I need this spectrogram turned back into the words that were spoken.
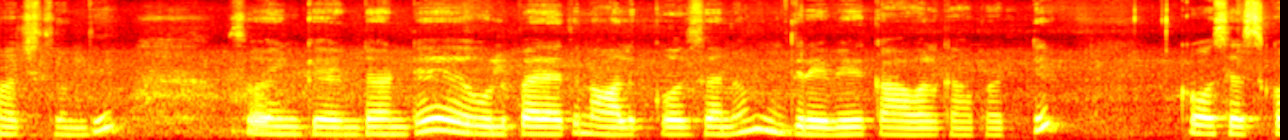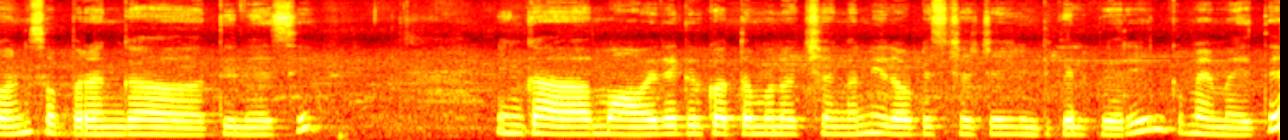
నచ్చుతుంది. సో ఇంకేంటంటే ఉల్లిపాయలు అయితే నాలుగు కోసాను. గ్రేవీ కావాలి కాబట్టి కోసేసుకొని శుభ్రంగా తినేసి ఇంకా మామయ్య దగ్గర కొత్తమని వచ్చాం కానీ ఇలా డిస్టర్బ్ చేసి ఇంటికి వెళ్ళిపోయారు. ఇంకా మేమైతే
